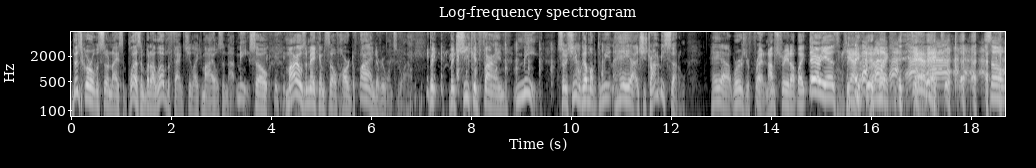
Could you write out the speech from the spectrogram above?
Right. This girl was so nice and pleasant, but I love the fact she liked Miles and not me. So Miles would make himself hard to find every once in a while, but but she could find me. So she would come up to me and hey, uh, and she's trying to be subtle. Hey, uh, where's your friend? And I'm straight up like, there he is. Yeah. And I'm like, damn it. So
